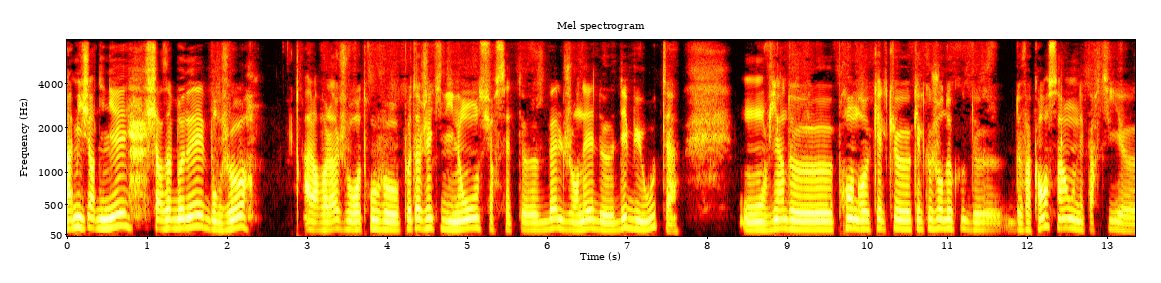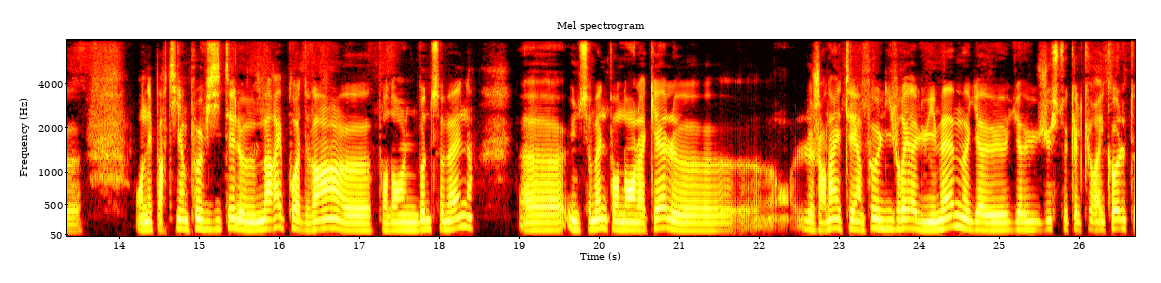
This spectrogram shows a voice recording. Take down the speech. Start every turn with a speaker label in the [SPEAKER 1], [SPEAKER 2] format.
[SPEAKER 1] Amis jardiniers, chers abonnés, bonjour. Alors voilà, je vous retrouve au potager qui dit non sur cette euh, belle journée de début août. On vient de prendre quelques quelques jours de, vacances. Hein. On est parti euh, on est parti un peu visiter le marais Poitevin euh, pendant une bonne semaine. une semaine pendant laquelle le jardin était un peu livré à lui-même. Il, il, y a eu juste quelques récoltes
